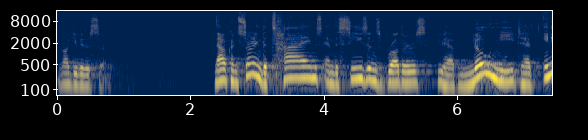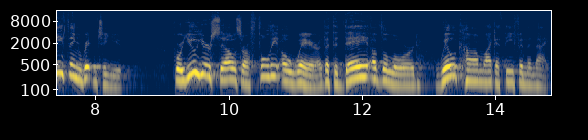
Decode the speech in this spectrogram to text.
And I'll give you this sermon. Now, concerning the times and the seasons, brothers, you have no need to have anything written to you, for you yourselves are fully aware that the day of the Lord will come like a thief in the night.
